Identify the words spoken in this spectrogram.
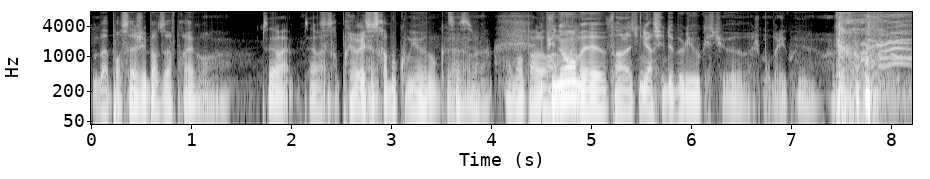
Bah pour ça, j'ai Birds of Prey. Quoi. C'est vrai, c'est vrai. Ça sera, a priori, ce sera beaucoup mieux. Donc, C'est sûr. voilà. On en Et parlera. puis non, mais enfin, l'université W, qu'est-ce que tu veux Je m'en bats les couilles. Voilà.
